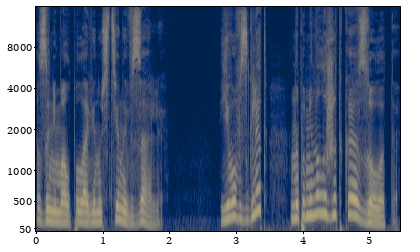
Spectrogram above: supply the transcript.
занимал половину стены в зале. Его взгляд напоминал жидкое золото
